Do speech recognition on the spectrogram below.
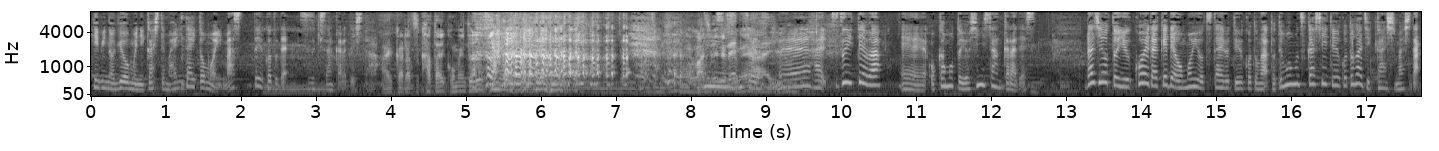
日々の業務に生かしてまいりたいと思います。ということで鈴木さんからでした。相変わらず硬いコメントですね 真面目。ですね。そうですね、はい、続いては、えー岡本義美さんからです。ラジオという声だけで思いを伝えるということがとても難しいということが実感しました。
